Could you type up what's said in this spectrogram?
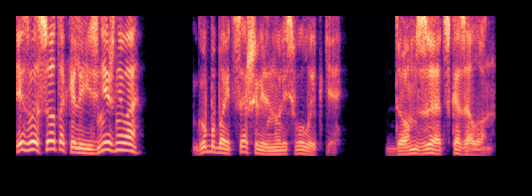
Из высоток или из Нижнего?» Губы бойца шевельнулись в улыбке. «Дом Зет», — сказал он.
